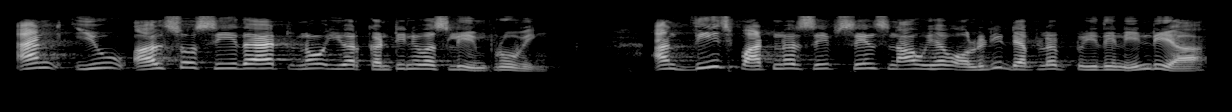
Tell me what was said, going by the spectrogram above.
and you also see that you know, you are continuously improving. And these partnerships, since now we have already developed within India,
